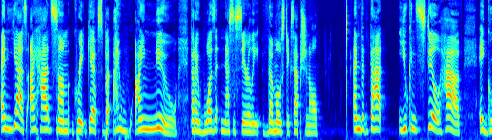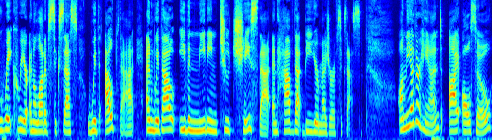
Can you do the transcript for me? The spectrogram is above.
And yes, I had some great gifts, but I I knew that I wasn't necessarily the most exceptional and that that you can still have a great career and a lot of success without that and without even needing to chase that and have that be your measure of success. On the other hand, I also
